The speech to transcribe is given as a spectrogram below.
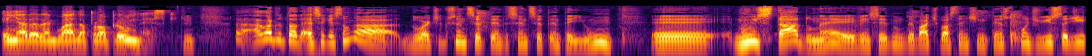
em Araranguá da própria Unesc. Sim. Agora, deputado, essa questão da, do artigo 170 e 171, é, no Estado, né, vem sendo um debate bastante intenso do ponto de vista de,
